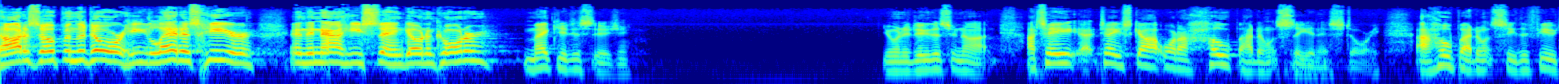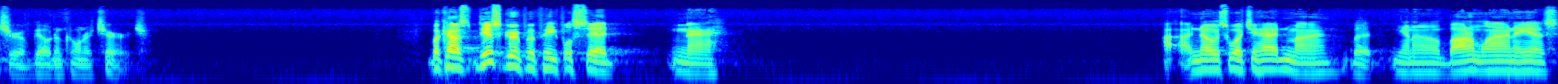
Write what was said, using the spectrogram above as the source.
God has opened the door. He led us here. And then now He's saying, Golden Corner, make your decision. You want to do this or not? I tell you, I tell you, Scott, what I hope I don't see in this story. I hope I don't see the future of Golden Corner Church. Because this group of people said, nah. I know it's what you had in mind, but, you know, bottom line is,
